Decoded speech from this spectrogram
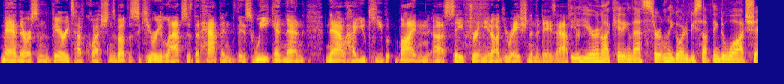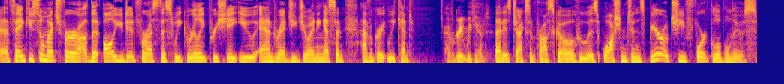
man, there are some very tough questions about the security lapses that happened this week. And then now how you keep Biden uh, safe during the inauguration and the days after. You're not kidding. That's certainly going to be something to watch. Uh, thank you so much for uh, that all you did for us this week. Really appreciate you and Reggie joining us and have a great weekend. Have a great weekend. That is Jackson Proskow, who is Washington's Bureau Chief for Global News.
